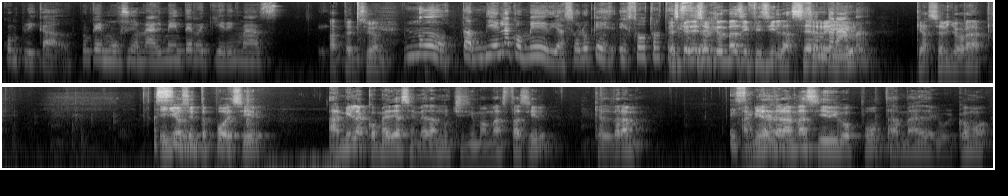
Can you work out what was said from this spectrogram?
complicados, porque emocionalmente requieren más... Atención. No, también la comedia, solo que es, es otra Es que dicen que es más difícil hacer reír drama. que hacer llorar. Y yo sí te puedo decir, a mí la comedia se me da muchísimo más fácil que el drama. A mí el drama sí digo, puta madre, güey, cómo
